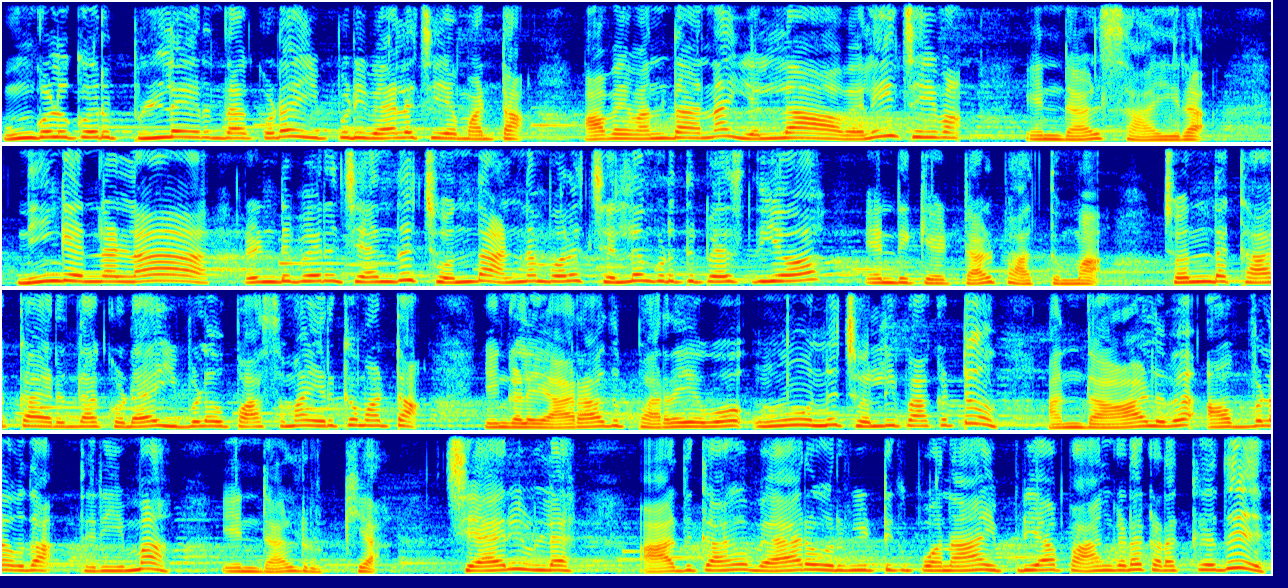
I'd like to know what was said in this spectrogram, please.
உங்களுக்கு ஒரு பிள்ளை இருந்தா கூட இப்படி வேலை செய்ய மாட்டான். அவன் வந்தான்னா எல்லா வேலையும் செய்வான் என்றாள் சாயிரா. நீங்க என்னல்லா ரெண்டு பேரும் சேர்ந்து சொந்த அண்ணன் போல செல்லம் கொடுத்து பேசுதியோ? என்று கேட்டாள் பாத்துமா. சொந்த காக்கா இருந்தா கூட இவ்வளவு பாசமா இருக்க மாட்டான். எங்களை யாராவது பறையவோ ஊன்னு சொல்லி பார்க்கட்டும் அந்த ஆளுவ அவ்வளவுதான் தெரியுமா? என்றாள் ருக்கியா. சரி உள்ள அதுக்காக வேற ஒரு வீட்டுக்கு போனா இப்படியா பாங்கட கிடக்குது?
